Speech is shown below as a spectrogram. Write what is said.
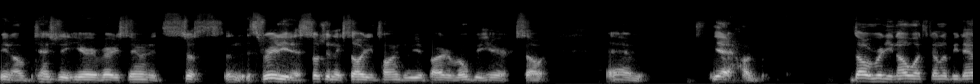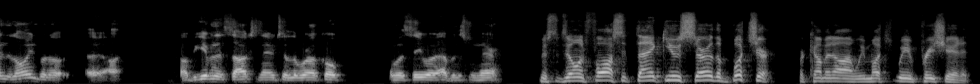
you know, potentially here very soon, it's just it's really it's such an exciting time to be a part of rugby here. So, um, yeah, don't really know what's going to be down the line, but I'll, uh, I'll be giving it socks now till the World Cup, and we'll see what happens from there. Mr. Dylan Fawcett, thank you, sir, the butcher, for coming on. We much we appreciate it.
